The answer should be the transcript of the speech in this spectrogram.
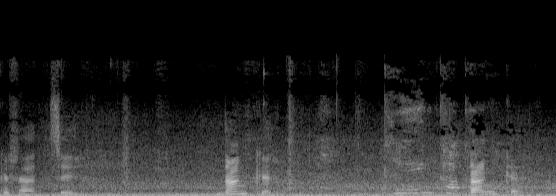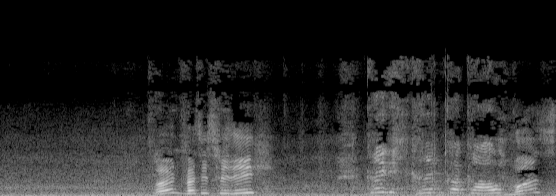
Danke, Schatzi. Danke, danke. Und was ist für dich? Krieg ich Creme Kakao? Was?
